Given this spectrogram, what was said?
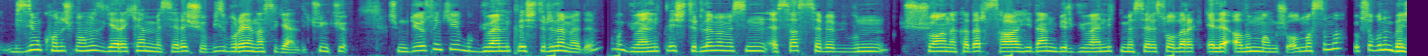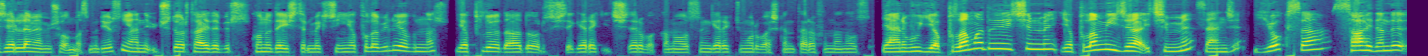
bizim konuşmamız gereken mesele şu. Biz buraya nasıl geldik? Çünkü şimdi diyorsun ki bu güvenlikleştirilemedi. Ama güvenlikleştirilememesinin esas sebebi bunun şu ana kadar sahiden bir güvenlik meselesi olarak ele alınmamış olması mı? Yoksa bunun becerilememiş olması mı? Diyorsun ya hani 3-4 ayda bir konu değiştirmek için yapılabiliyor bunlar. Yapılıyor daha doğrusu işte gerek İçişleri Bakanı olsun gerek Cumhurbaşkanı tarafından olsun. Yani bu yapılamadığı için mi, yapılamayacağı için mi sence? Yoksa sahiden de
